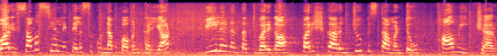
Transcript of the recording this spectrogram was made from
వారి సమస్యల్ని తెలుసుకున్న పవన్ కళ్యాణ్ వీలైనంత త్వరగా పరిష్కారం చూపిస్తామంటూ హామీ ఇచ్చారు.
